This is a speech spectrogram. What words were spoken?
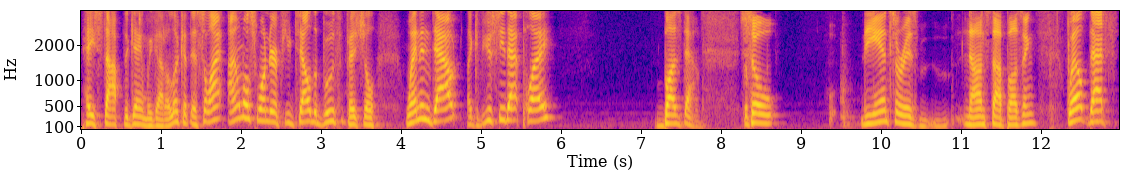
"Hey, stop the game. We got to look at this." So I, I almost wonder if you tell the booth official, when in doubt, like if you see that play, buzz down. So the answer is nonstop buzzing. Well, that's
